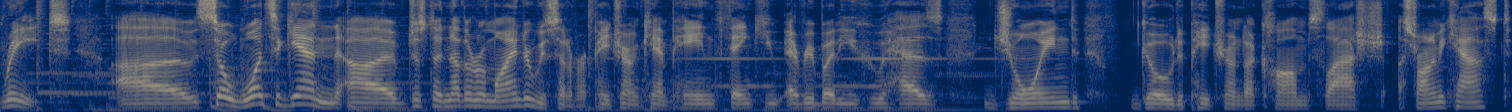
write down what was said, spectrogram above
Great. Uh, so once again, uh, just another reminder: we've set up our Patreon campaign. Thank you, everybody who has joined. Go to patreon.com/slash astronomycast.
